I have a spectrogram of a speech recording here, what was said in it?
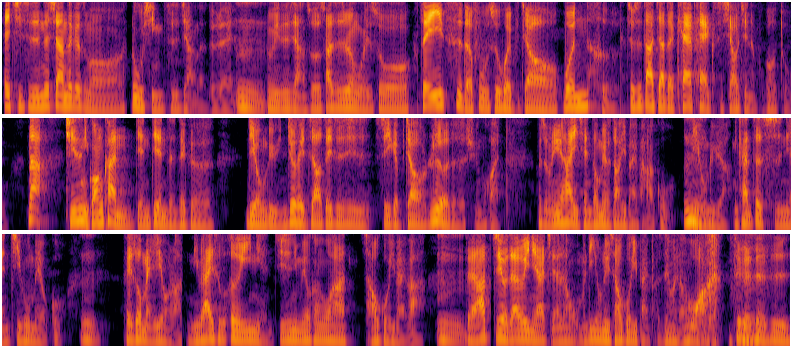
哎，其实那像那个什么陆行之讲的，对不对？嗯。陆行之讲说，他是认为说这一次的复苏会比较温和，就是大家的 capex 削减的不够多。那其实你光看联电的那个。利用率，你就可以知道这次是是一个比较热的循环。为什么？因为它以前都没有到一百趴过利用率啊。嗯、你看这十年几乎没有过，嗯，可以说没有了。你排除二一年，其实你没有看过它超过一百趴，嗯，对，它只有在二一年它讲的时候，我们利用率超过一百 percent。我想说，哇，这个真的是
